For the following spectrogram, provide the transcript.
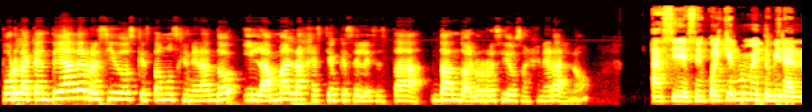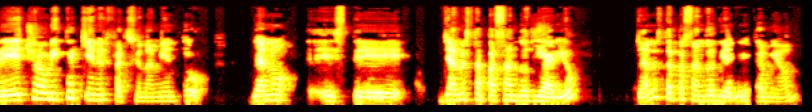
por la cantidad de residuos que estamos generando y la mala gestión que se les está dando a los residuos en general, ¿no? Así es, en cualquier momento. Mira, de hecho, ahorita aquí en el fraccionamiento ya no, este, ya no está pasando diario, ya no está pasando diario el camión.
